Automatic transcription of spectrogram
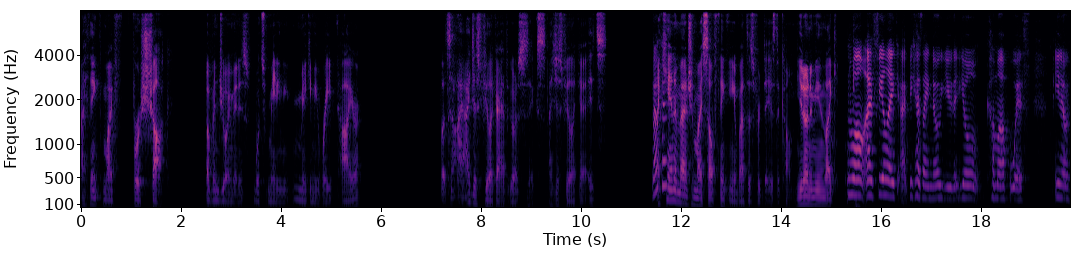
I think my f- first shock of enjoyment is what's making me making me rate higher. But so I, I just feel like I have to go to six. I just feel like uh, it's. I can't imagine myself thinking about this for days to come. You know what I mean? Like, Well, I feel like because I know you that you'll come up with, you know,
